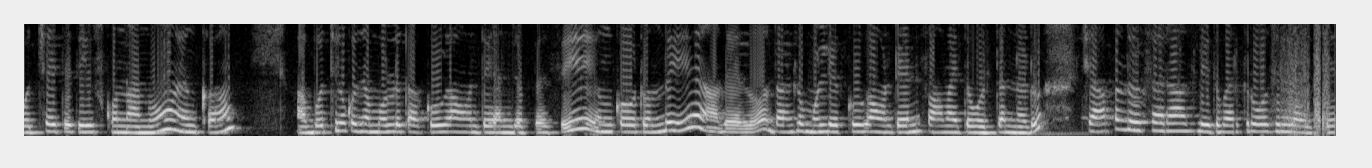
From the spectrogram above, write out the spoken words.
బొచ్చు అయితే తీసుకున్నాను. ఇంకా ఆ బొచ్చులో కొంచెం ముళ్ళు తక్కువగా ఉంటాయి అని చెప్పేసి ఇంకోటి ఉంది. అదేదో దాంట్లో ముళ్ళు ఎక్కువగా ఉంటాయని స్వామి అయితే వద్దన్నాడు. చేపలు చూసారా? అసలు ఇదివరకు రోజుల్లో అయితే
